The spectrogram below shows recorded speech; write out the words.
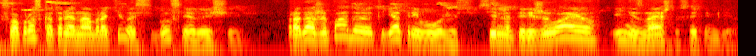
С вопросом, который она обратилась, был следующий. Продажи падают, я тревожусь, сильно переживаю и не знаю, что с этим делать.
